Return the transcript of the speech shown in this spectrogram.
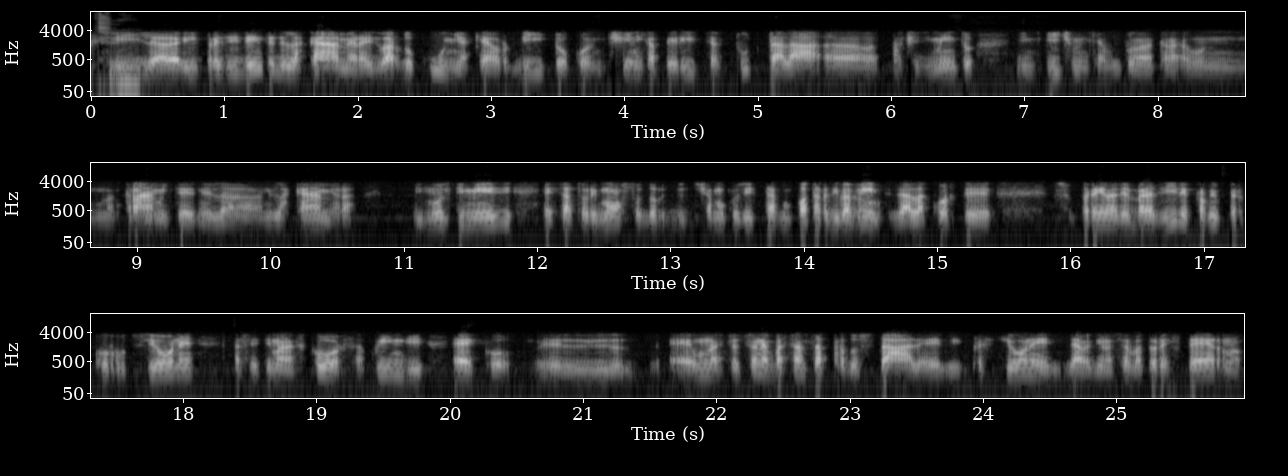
Sì. Il, il, presidente della Camera, Edoardo Cugna, che ha ordito con cinica perizia tutto il uh, eh, procedimento di impeachment che ha avuto una, tra, un, una tramite nella, nella Camera di molti mesi è stato rimosso, diciamo così, un po' tardivamente dalla Corte Suprema del Brasile proprio per corruzione la settimana scorsa. Quindi ecco, è una situazione abbastanza paradossale, l'impressione di un osservatore esterno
